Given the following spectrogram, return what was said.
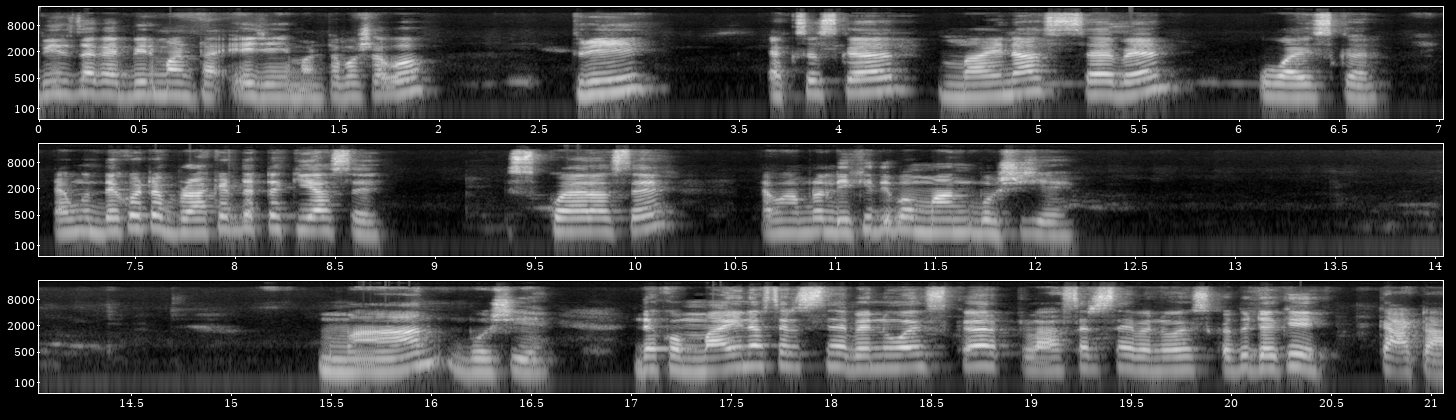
বির জায়গায় বির মানটা, এই যে এই মানটা বসাবো। Three x square minus seven y square এবং দেখো এটা ব্রাকেট একটা কি আছে? স্কোয়ার আছে। এবং আমরা লিখে দিব মান বসিয়ে। মান বসিয়ে। দেখো মাইনাসের সেভেন ওয়াই স্কোয়ার প্লাসের সেভেন ওয়াই স্কোয়ার দুইটা কি? কাটা।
